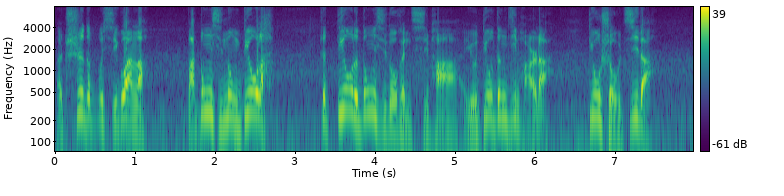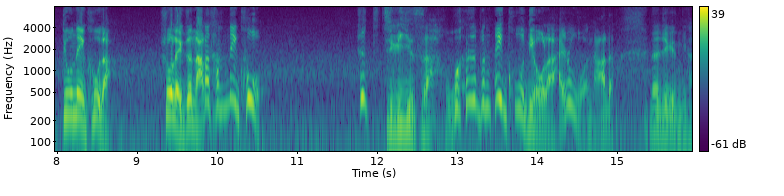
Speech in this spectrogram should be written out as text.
呃，吃的不习惯了，把东西弄丢了。这丢的东西都很奇葩，有丢登机牌的，丢手机的，丢内裤的。说磊哥拿了他的内裤。这几个意思啊？我怎么内裤丢了，还是我拿的？那这个你看，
